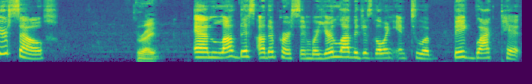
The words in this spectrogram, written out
yourself Right. and love this other person where your love is just going into a big black pit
